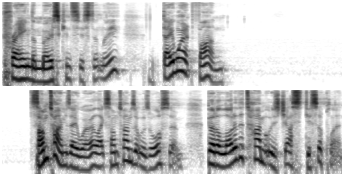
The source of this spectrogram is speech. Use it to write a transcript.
praying the most consistently, they weren't fun. Sometimes they were, like sometimes it was awesome, but a lot of the time it was just discipline.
